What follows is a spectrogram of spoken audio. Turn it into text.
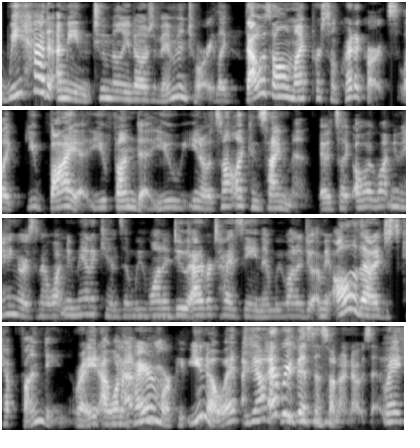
we had, I mean, $2 million of inventory. Like that was all my personal credit cards. Like you buy it, you fund it, you, you know, it's not like consignment. It's like, oh, I want new hangers and I want new mannequins and we want to mm-hmm. do advertising and we want to do, I mean, all of that I just kept funding, right? I want to Yep. hire more people. You know it. Yeah. Every business owner knows it, right?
